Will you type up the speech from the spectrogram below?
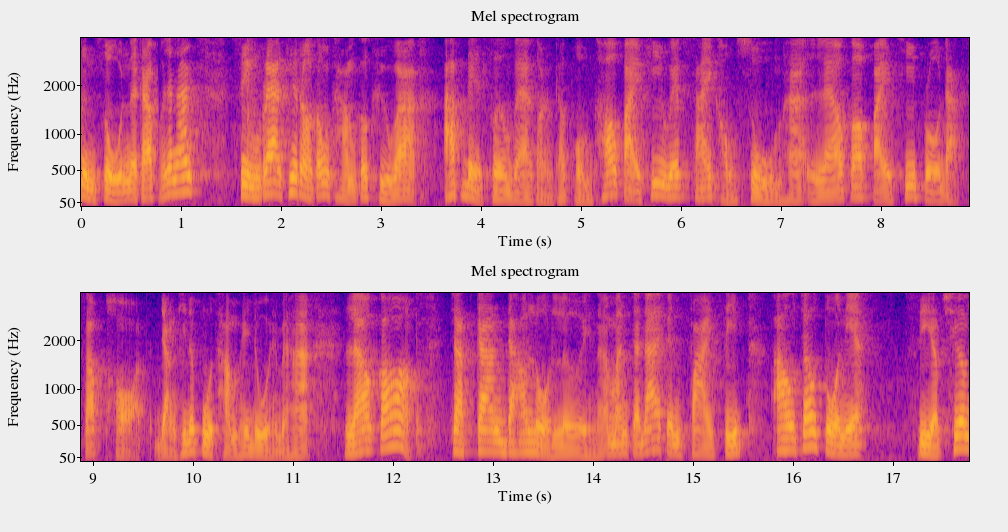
2.10 นะครับ เพราะฉะนั้นสิ่งแรกที่เราต้องทำก็คือว่าอัปเดตเฟิร์มแวร์ก่อนครับผมเข้าไปที่เว็บไซต์ของ Zoom ฮะ แล้วก็ไปที่ Product Support อย่างที่นปูทำให้ดูเห็นไหมฮะ แล้วก็จัดการดาวน์โหลดเลยนะ มันจะได้เป็นไฟล์ซิปเอาเจ้าตัวเนี้ย เสียบเชื่อม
